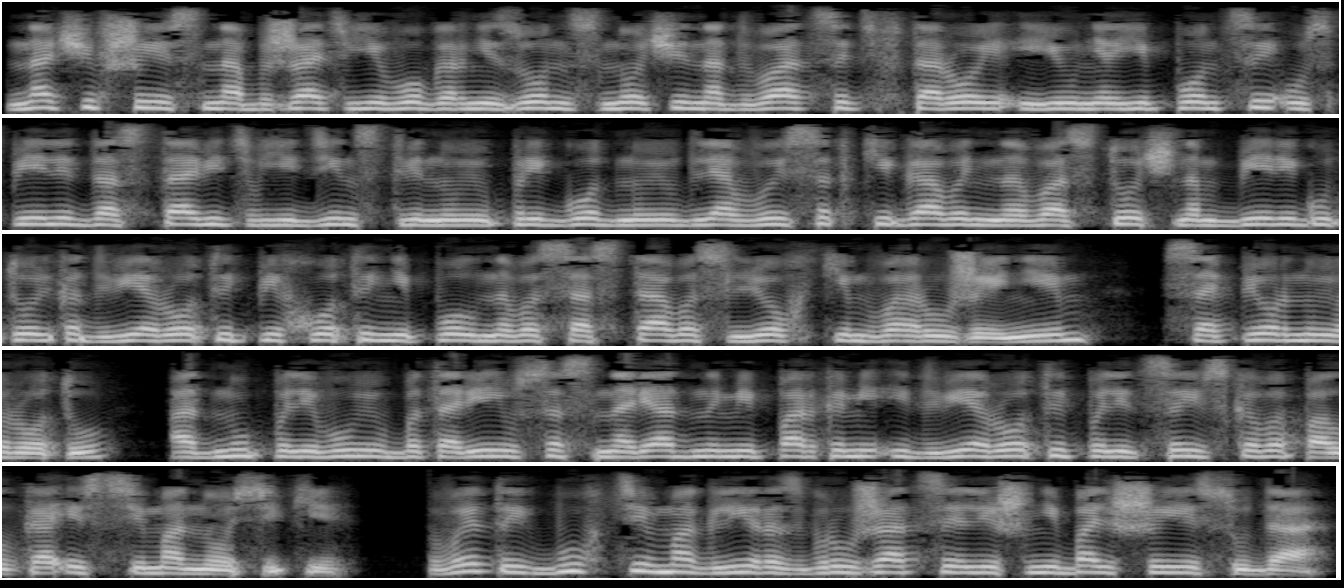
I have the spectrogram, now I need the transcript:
начавшие снабжать его гарнизон с ночи на 22 июня японцы успели доставить в единственную пригодную для высадки гавань на восточном берегу только две роты пехоты неполного состава с легким вооружением, саперную роту, одну полевую батарею со снарядными парками и две роты полицейского полка из Симоносики. В этой бухте могли разгружаться лишь небольшие суда,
